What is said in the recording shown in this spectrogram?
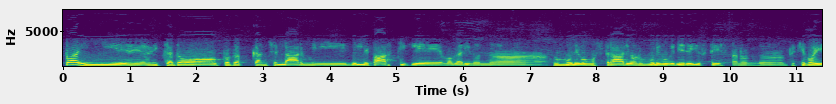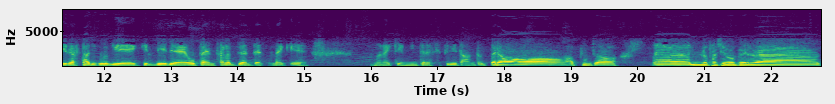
Poi eh, ho iniziato proprio a cancellarmi delle parti che magari non, eh, non volevo mostrare o non volevo vedere io stessa, non, eh, perché poi in realtà di quello che, che vede o pensa la gente non è che non è che mi interessi più di tanto, però appunto eh, lo facevo per, eh,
